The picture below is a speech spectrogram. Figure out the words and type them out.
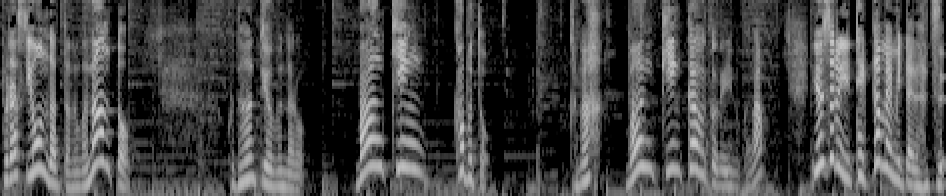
プラス4だったのがなんとこれなんて呼ぶんだろう。板金兜かな？板金兜でいいのかな？要するに鉄仮面みたいなやつ。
